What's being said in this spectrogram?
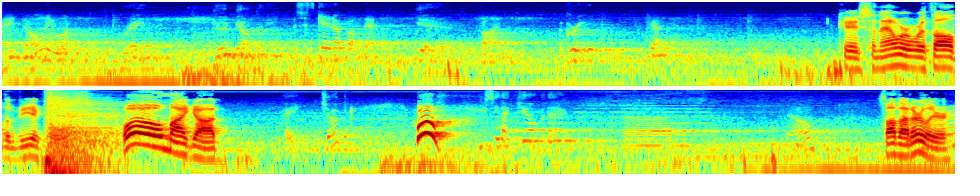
I ain't the only one. Great. Good company. Let's just get up on that. Yeah, Fine. agreed. Yeah. Okay, so now we're with all the vehicles. Oh my god. Hey, Chuck, Woo! you see that kid over there? Uh, no? Saw that earlier.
